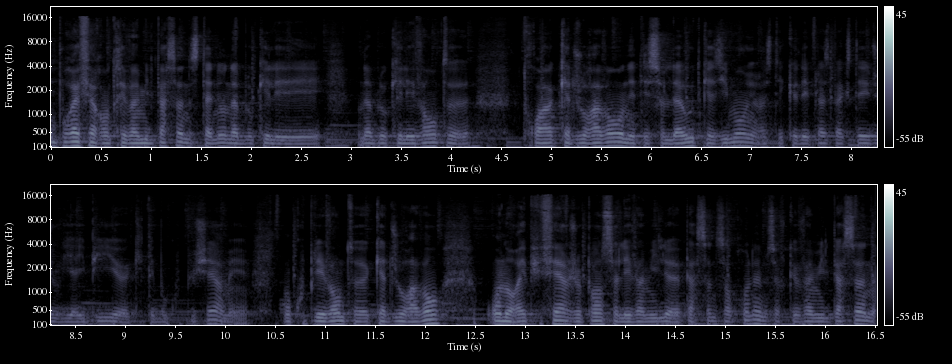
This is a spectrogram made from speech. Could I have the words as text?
on pourrait faire rentrer 20 000 personnes. Cette année, on a bloqué les, ventes euh, 3-4 jours avant. On était sold out quasiment. Il restait que des places backstage ou VIP euh, qui étaient beaucoup plus chères. Mais on coupe les ventes 4 jours avant. On aurait pu faire, je pense, les 20 000 personnes sans problème. Sauf que 20 000 personnes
